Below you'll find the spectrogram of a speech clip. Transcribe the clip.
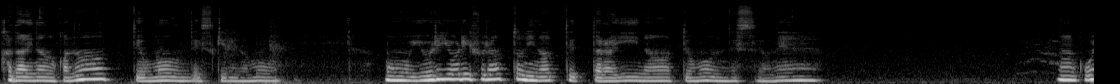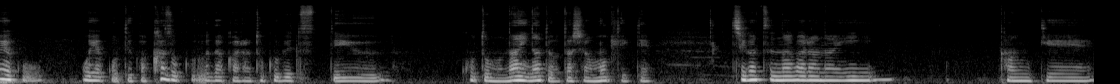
課題なのかなって思うんですけれどももうよりよりフラットになってったらいいなって思うんですよね。なんか親子親子っていうか家族だから特別っていうこともないなと私は思っていて血がつながらない関係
